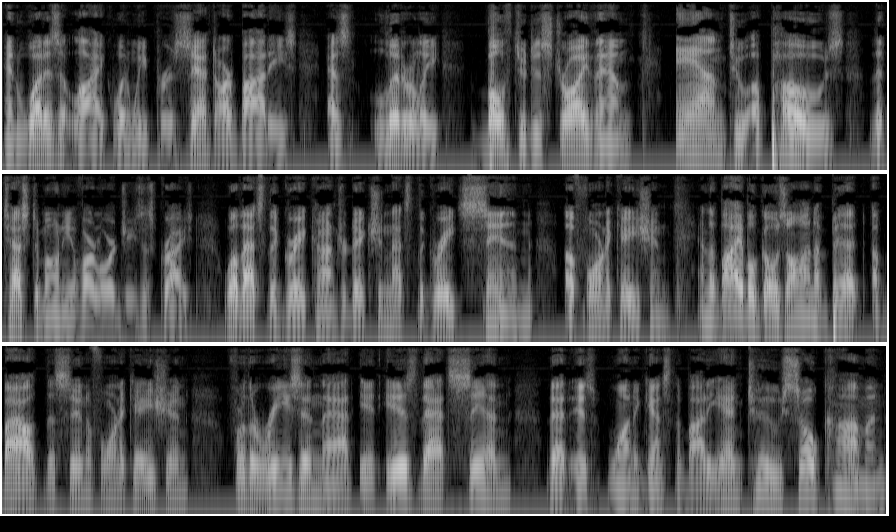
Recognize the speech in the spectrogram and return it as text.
And what is it like when we present our bodies as literally both to destroy them and to oppose the testimony of our Lord Jesus Christ. Well, that's the great contradiction. That's the great sin of fornication. And the Bible goes on a bit about the sin of fornication for the reason that it is that sin that is one against the body and two so common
